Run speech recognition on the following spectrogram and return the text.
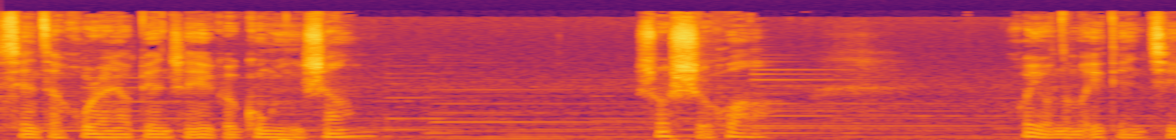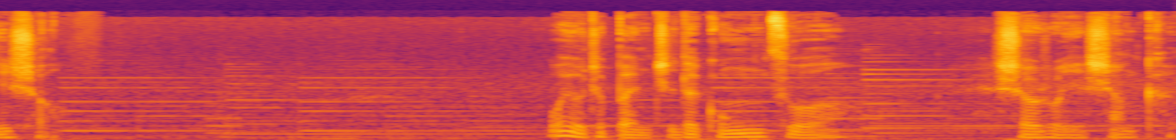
现在忽然要变成一个供应商。说实话，会有那么一点棘手。我有着本职的工作，收入也尚可。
